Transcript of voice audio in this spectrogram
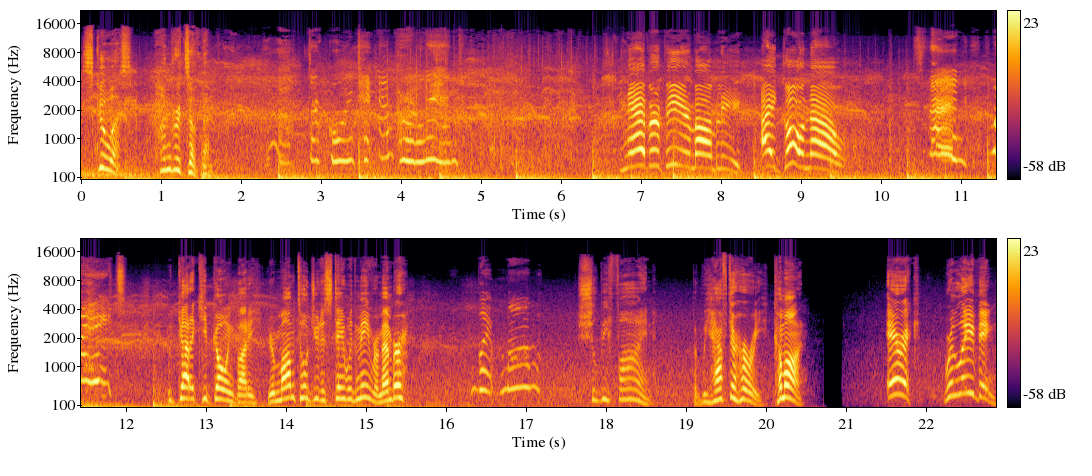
Skuas! Hundreds of them! They're going to Emperor Land. Never fear, Mumbly. I go now. We gotta keep going, buddy. Your mom told you to stay with me, remember? But Mom, She'll be fine. But we have to hurry. Come on! Eric! We're leaving!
